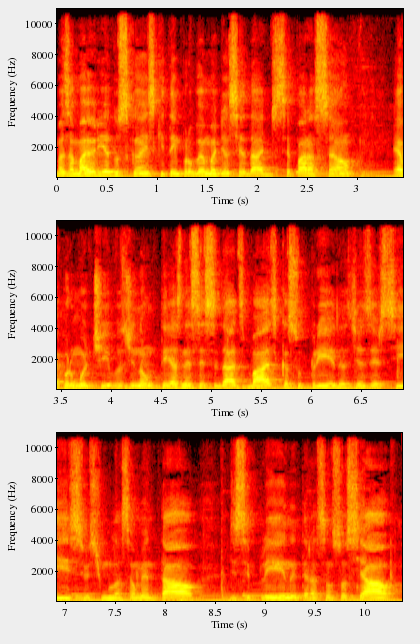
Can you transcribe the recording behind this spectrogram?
Mas a maioria dos cães que tem problema de ansiedade de separação é por motivos de não ter as necessidades básicas supridas de exercício, estimulação mental, disciplina, interação social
